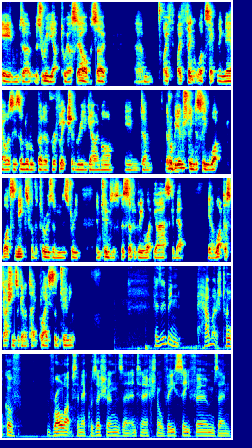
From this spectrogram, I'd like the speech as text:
and uh, it's really up to ourselves. So um, I, I, think what's happening now is there's a little bit of reflection really going on, and um, it'll be interesting to see what what's next for the tourism industry in terms of specifically what you ask about. You know what discussions are going to take place internally. Has there been how much talk of roll ups and acquisitions and international VC firms and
